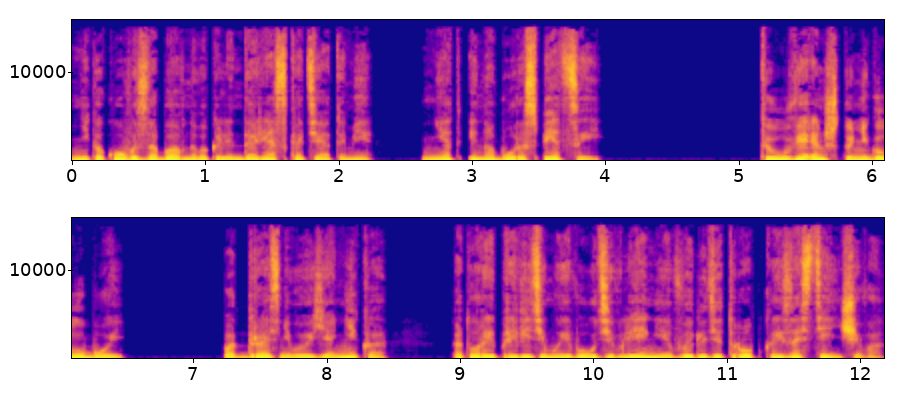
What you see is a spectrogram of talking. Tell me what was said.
никакого забавного календаря с котятами, нет и набора специй. «Ты уверен, что не голубой?» Поддразниваю я Ника, который при виде моего удивления выглядит робко и застенчиво.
